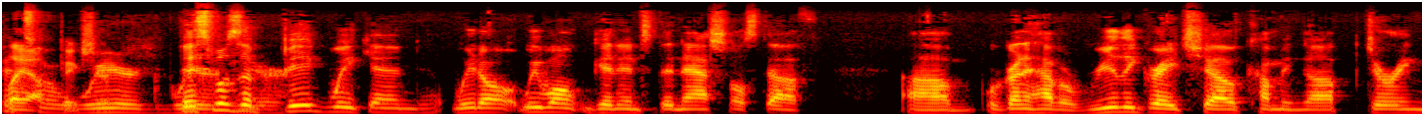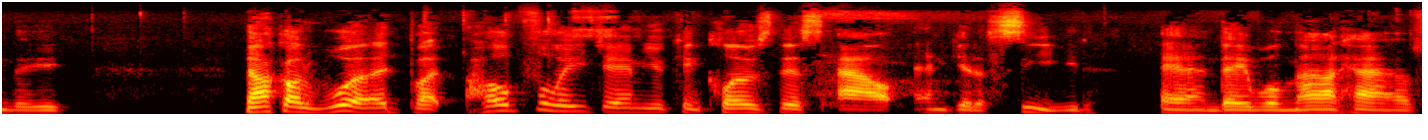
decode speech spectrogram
playoff picture. Weird, weird this was a big weekend. We don't, we won't get into the national stuff. Um, we're going to have a really great show coming up during the knock on wood, but hopefully JMU can close this out and get a seed, and they will not have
